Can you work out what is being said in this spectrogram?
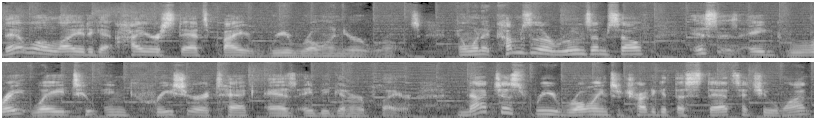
that will allow you to get higher stats by re-rolling your runes. And when it comes to the runes themselves, this is a great way to increase your attack as a beginner player. Not just re-rolling to try to get the stats that you want,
